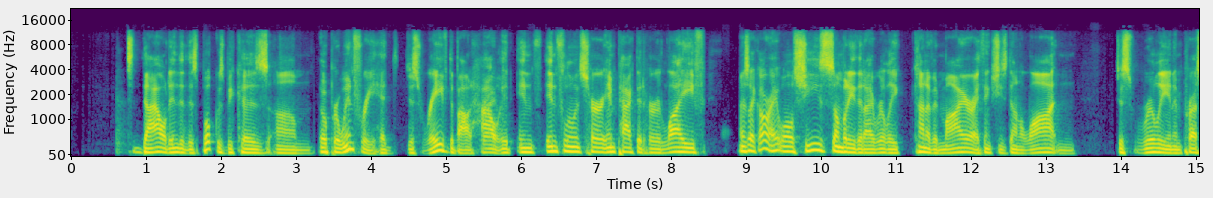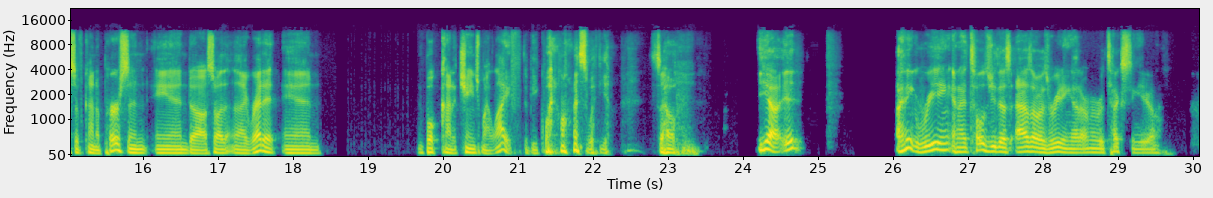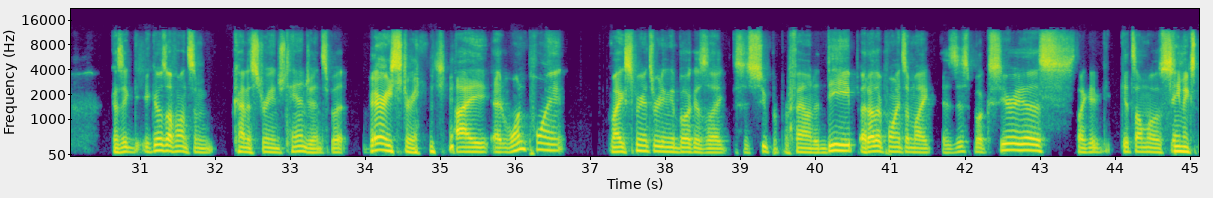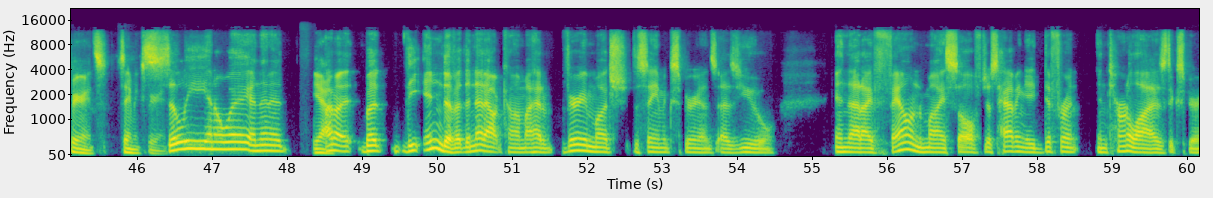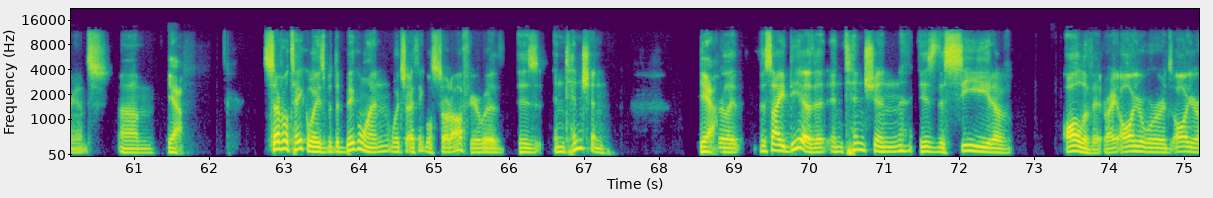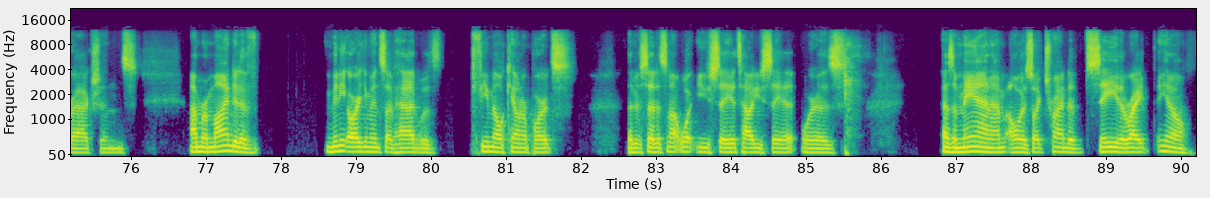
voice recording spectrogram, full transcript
dialed into this book was because um, Oprah Winfrey had just raved about how right. it in, influenced her, impacted her life, I was like, all right, well, she's somebody that I really kind of admire. I think she's done a lot and just really an impressive kind of person. And uh, so I, I read it, and the book kind of changed my life, to be quite honest with you. So, yeah, it. I think reading, and I told you this as I was reading it. I remember texting you because it it goes off on some kind of strange tangents, but very strange. I at one point my experience reading the book is like this is super profound and deep. At other points i'm like is this book serious? Like it gets almost same experience. Same experience. silly in a way and then it yeah. i don't but the end of it the net outcome i had very much the same experience as you in that i found myself just having a different internalized experience. Um yeah several takeaways, but the big one, which I think we'll start off here with, is intention. Yeah. Really, this idea that intention is the seed of all of it, right? All your words, all your actions. I'm reminded of many arguments I've had with female counterparts that have said it's not what you say, it's how you say it. Whereas as a man, I'm always like trying to say the right, you know,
